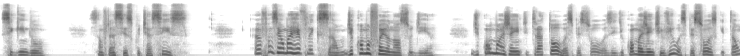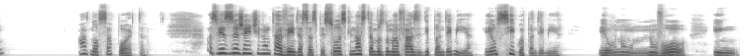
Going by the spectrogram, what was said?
seguindo São Francisco de Assis, fazer uma reflexão de como foi o nosso dia, de como a gente tratou as pessoas e de como a gente viu as pessoas que estão à nossa porta. Às vezes a gente não está vendo essas pessoas que nós estamos numa fase de pandemia. Eu sigo a pandemia. Eu não, não vou em,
